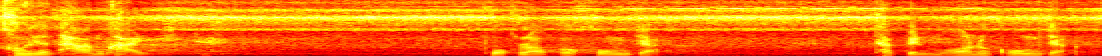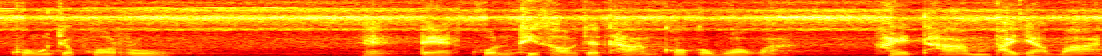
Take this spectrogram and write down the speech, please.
เขาจะถามใคร พวกเราก็คงจะ ถ้าเป็นหมอนะคงจะคงจะพอรู้ แต่คนที่เขาจะถามเขาก็บอกว่า ให้ถามพยาบาล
